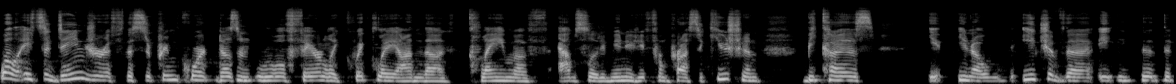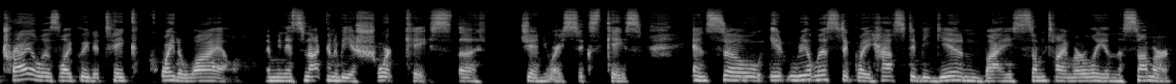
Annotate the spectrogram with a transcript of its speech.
Well, it's a danger if the Supreme Court doesn't rule fairly quickly on the claim of absolute immunity from prosecution, because you know each of the, the the trial is likely to take quite a while. I mean, it's not going to be a short case, the January 6th case. And so it realistically has to begin by sometime early in the summer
